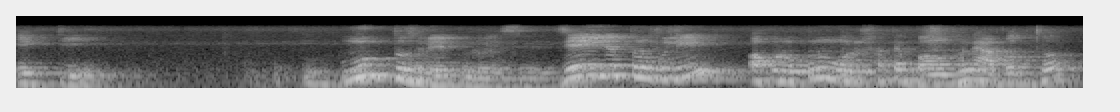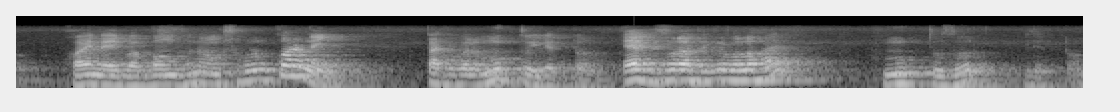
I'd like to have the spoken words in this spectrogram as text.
একটি মুক্ত ইলেকট্রন রয়েছে। যে ইলেকট্রনগুলি অপর কোনো মৌলের সাথে বন্ধনে আবদ্ধ হয় নাই বা বন্ধনে অংশগ্রহণ করে নাই, তাকে বলে মুক্ত ইলেকট্রন। এক জোড়া থেকে বলা হয় মুক্ত জোড় ইলেকট্রন।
